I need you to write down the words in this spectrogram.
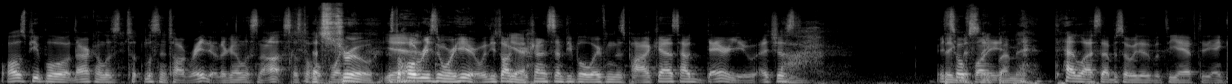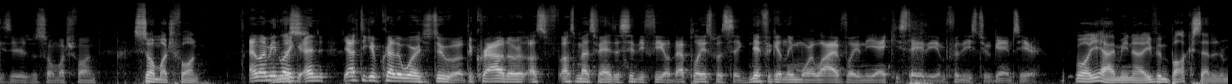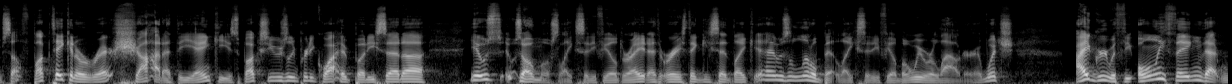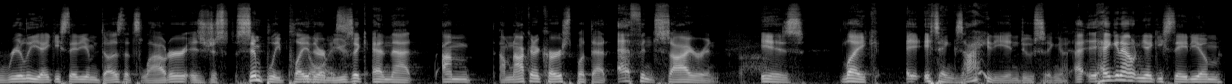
Well, all those people they're not going to listen to listen to talk radio. They're going to listen to us. That's the whole point. That's point. true, That's the whole reason we're here. What are you talking? Yeah. You're trying to send people away from this podcast. How dare you? It's just. It's Big so funny. by me. that last episode we did with the after the Yankee series was so much fun. So much fun. And I mean, And like, this- and you have to give credit where it's due. The crowd, us, us Mets fans at Citi Field, that place was significantly more lively in the Yankee Stadium for these two games here. Well, yeah, I mean, uh, even Buck said it himself. Buck taking a rare shot at the Yankees. Buck's usually pretty quiet, but he said, uh, yeah, it was it was almost like Citi Field, right? I- Or I think he said like, yeah, it was a little bit like Citi Field, but we were louder. Which I agree with. The only thing that really Yankee Stadium does that's louder is just simply play their music, and that I'm I'm not gonna curse, but that effing siren is like it's anxiety inducing. Uh, Hanging out in Yankee Stadium.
